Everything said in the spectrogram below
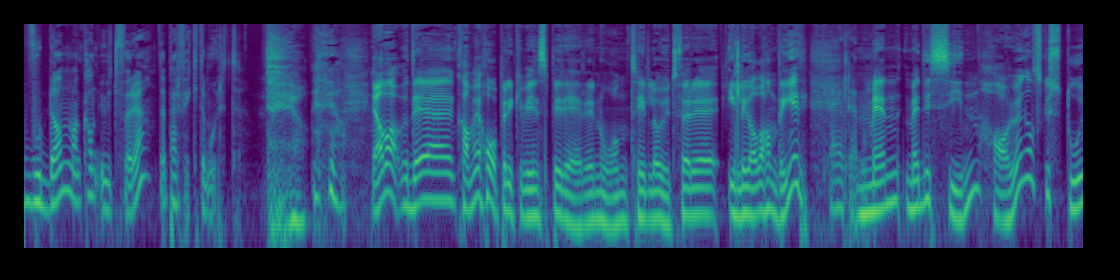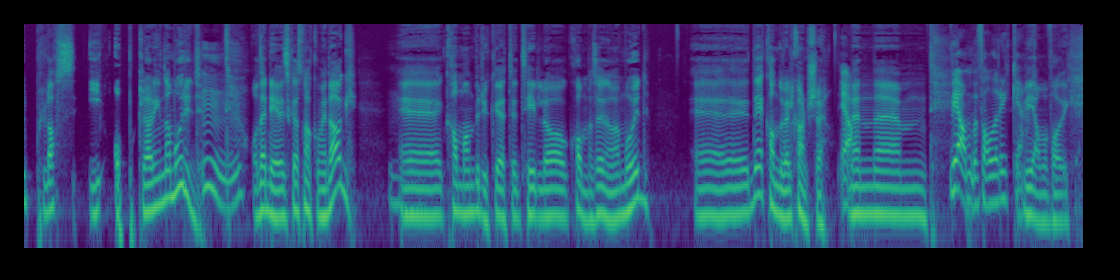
hvordan man kan utføre det perfekte mord. Ja. Ja. ja da, det kan vi. Håper ikke vi inspirerer noen til å utføre illegale handlinger. Er. Men medisinen har jo en ganske stor plass i oppklaringen av mord. Mm. Og det er det vi skal snakke om i dag. Eh, kan man bruke dette til å komme seg unna med mord? Eh, det kan du vel kanskje, Ja. men eh, Vi anbefaler ikke. vi anbefaler ikke.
